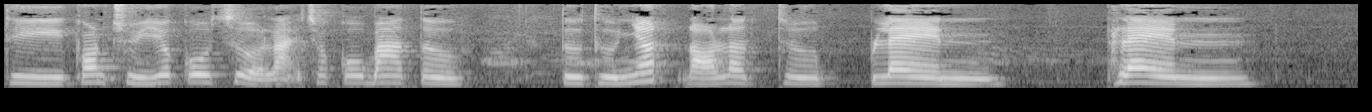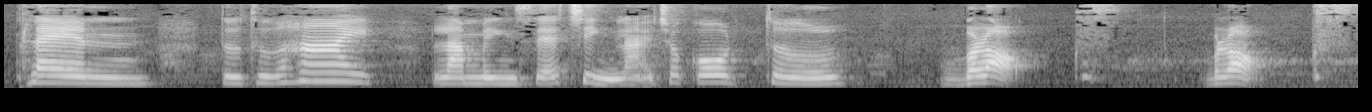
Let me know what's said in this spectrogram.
thì con chú ý cho cô sửa lại cho cô ba từ. Từ thứ nhất đó là từ plan, plan, plan. Từ thứ hai là mình sẽ chỉnh lại cho cô từ blocks, blocks,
